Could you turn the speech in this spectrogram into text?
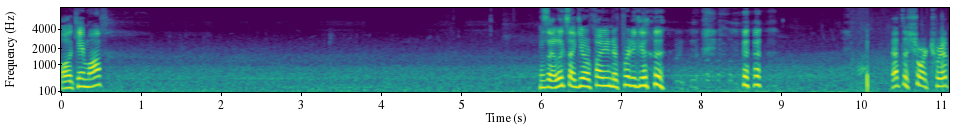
oh, it came off? I was like, looks like you were fighting it pretty good. That's a short trip.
